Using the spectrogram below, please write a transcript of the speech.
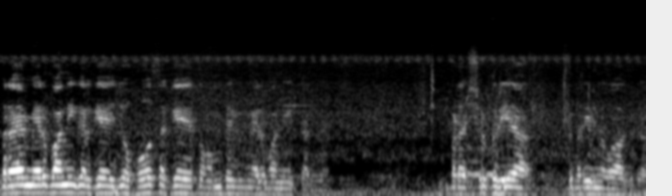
برائے مہربانی کر کے جو ہو سکے تو ہم پہ بھی مہربانی کر دیں۔ بڑا شکریہ مریم نواز کا۔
